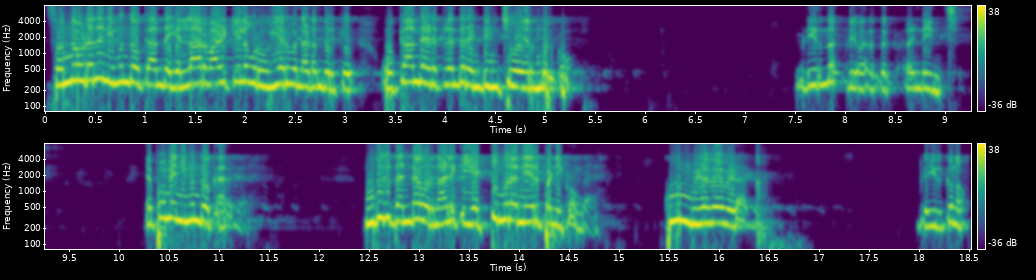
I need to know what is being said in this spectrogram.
சொன்ன உடனே நிமிந்து உட்கார்ந்த எல்லார் வாழ்க்கையில ஒரு உயர்வு நடந்திருக்கு. உட்கார்ந்த இடத்துல இருந்து ரெண்டு இன்ச்சு உயர்ந்திருக்கும். இப்படி இருந்தா இப்படி உயர்ந்திருக்கும். ரெண்டு இன்ச் எப்பவுமே நிமிந்து உட்காருங்க. முதுகு தண்டை ஒரு நாளைக்கு எட்டு முறை நேர் பண்ணிக்கோங்க. கூன் விழவே விழாது. இப்படி இருக்கணும்.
